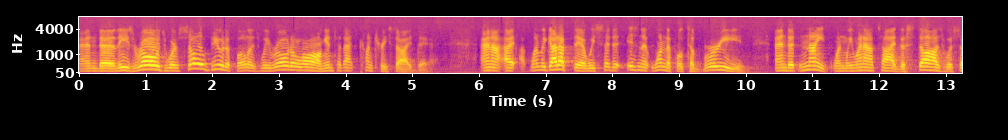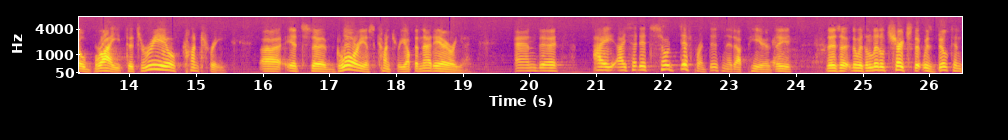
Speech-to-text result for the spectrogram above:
And uh, these roads were so beautiful as we rode along into that countryside there. And I, I, when we got up there, we said, Isn't it wonderful to breathe? And at night, when we went outside, the stars were so bright. It's real country. Uh, it's a glorious country up in that area. And uh, I, I said, It's so different, isn't it, up here? The, a, there was a little church that was built in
